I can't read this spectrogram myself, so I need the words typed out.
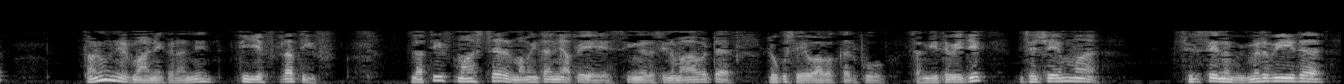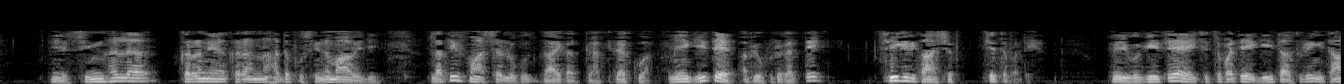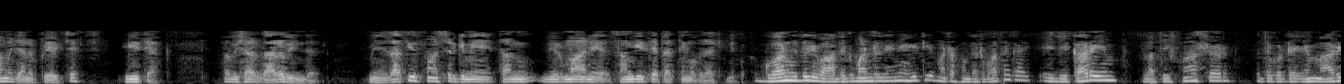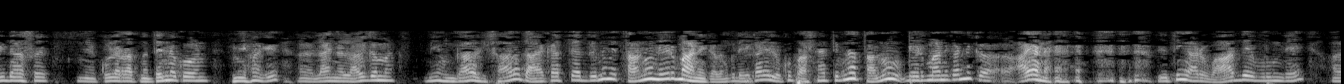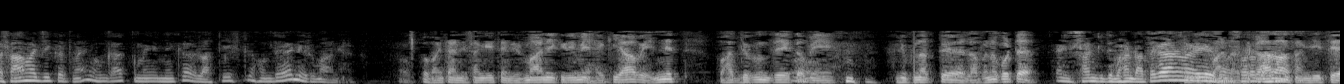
තනු නිර්මාණය කරන්නේ ටී.එෆ්. ලතීෆ්. ලතීෆ් මාස්ටර් මම හිතන්නේ අපේ සිංහල සිනමාවට ලොකු සේවාවක් කරපු සංගීතවේදියෙක් විශේෂයෙන්ම සිරිසේන විමලවීර මේ සිංහල කරණය කරන්න හදපු සිනමාවේදී ලතීෆ් මාස්ටර් ලොකු දායකත්වයක් දක්වුවා. මේ ගීතය අපි උපුට ගත්තේ සීගිරි කාශ්‍යප චිත්‍රපටය. මේ යුග ගීතය ඒ චිත්‍රපටයේ ගීත අතුරින් ඉතාම ජනප්‍රිය වෙච්ච ගීතයක්. විශාරද අරවින්ද මේ ලතීෆ් මාස්ටර්ගේ මේ තනු නිර්මාණය සංගීතය පැත්තෙන් ඔබ දකින්නේ. ගුවන් විදුලි වාදක මණ්ඩලයේනේ හිටියේ මට හොඳට මතකයි. A J Karim Latif master එතකොට එම් ආරිදාස කුලරත්න තෙන්නකෝන් මේ වගේ ලයින ලල්ගම මේ හුඟා විශාල දායකත්වයක් දුන්න මේ තනු නිර්මාණය කළා. මොකද ඒකයි ලොකු ප්‍රශ්නයක් තිබුණා තනු නිර්මාණය කරන්න අය නැහැ. ඉතින් අර වාද්‍ය වෘන්දේ සමාජික තමයි හුඟක් මේ මේක ලතීෆ්ට හොඳ නිර්මාණයක්. ඔව් මම හිතන්නේ සංගීත නිර්මාණය කිරීමේ හැකියාව එන්නේ වාද්‍ය වෘන්දයක මේ නිපුණත්වය ලබනකොට සංගීත භාණ්ඩ අත ගන්නවා ඒ සංගීතය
